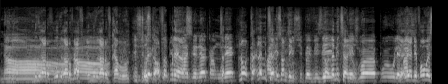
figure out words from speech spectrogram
Non. moving out of moving out of non. Africa, moving out of Cameroon scout for les players. No, let me tell you something. No, let me tell les you. joueurs pour les Yeah, matchs. yeah, they've always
